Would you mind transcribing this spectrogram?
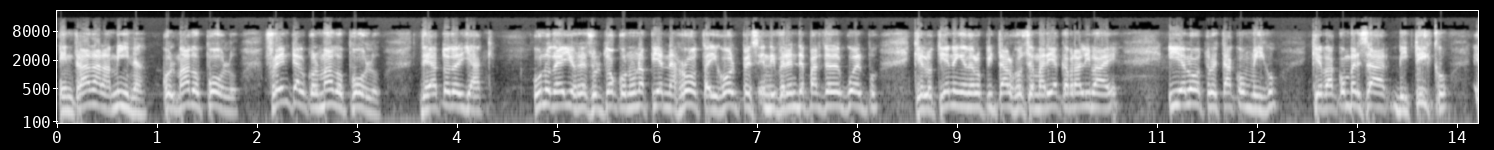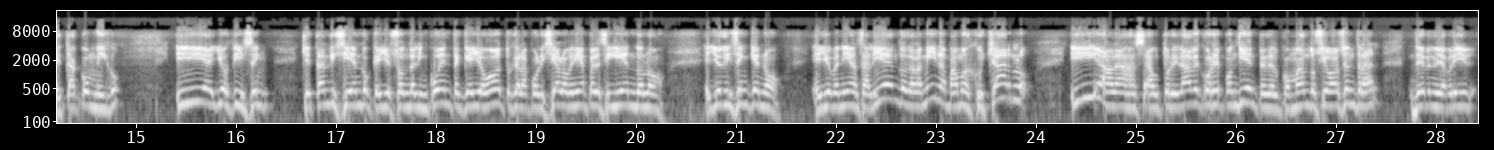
entrada a la mina, colmado polo, frente al colmado polo de Ato del Yaque. Uno de ellos resultó con una pierna rota y golpes en diferentes partes del cuerpo, que lo tienen en el hospital José María Cabral Ibáez. Y el otro está conmigo, que va a conversar, Vitico está conmigo. Y ellos dicen que están diciendo que ellos son delincuentes, que ellos otros, que la policía lo venía persiguiendo. No, ellos dicen que no. Ellos venían saliendo de la mina, vamos a escucharlo. Y a las autoridades correspondientes del Comando Ciudad Central deben de abrir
